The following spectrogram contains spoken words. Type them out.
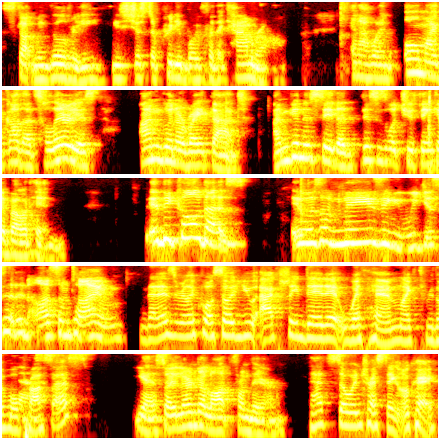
Scott McGillivray, he's just a pretty boy for the camera. And I went, oh my God, that's hilarious. I'm going to write that. I'm going to say that this is what you think about him. And they called us. It was amazing. We just had an awesome time. That is really cool. So you actually did it with him, like through the whole yes. process? Yeah, so I learned a lot from there. That's so interesting. Okay.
